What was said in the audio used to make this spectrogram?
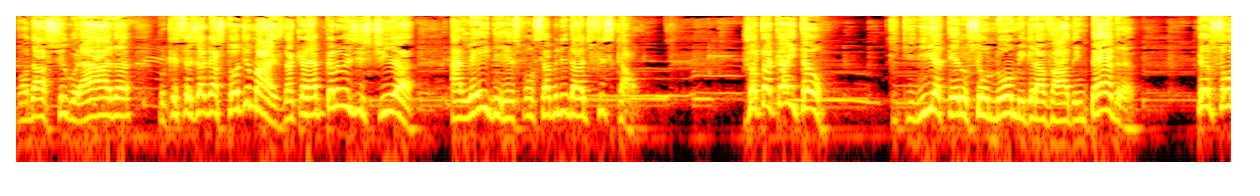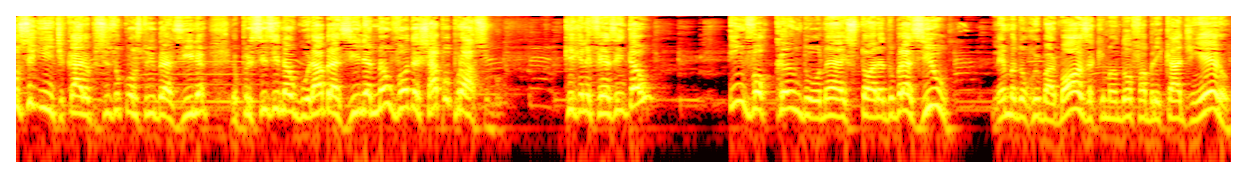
vamos dar uma segurada, porque você já gastou demais. Naquela época não existia a lei de responsabilidade fiscal. JK, então, que queria ter o seu nome gravado em pedra, pensou o seguinte, cara, eu preciso construir Brasília, eu preciso inaugurar Brasília, não vou deixar pro próximo. O que, que ele fez então? Invocando né, a história do Brasil, lembra do Rui Barbosa que mandou fabricar dinheiro?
